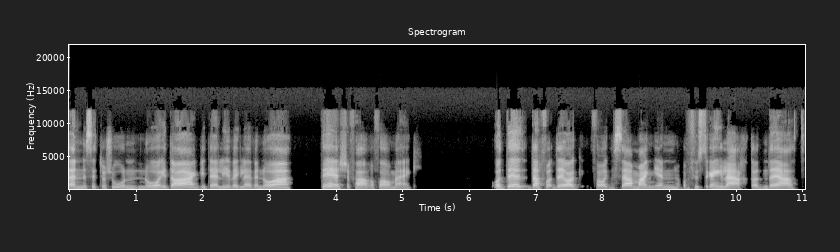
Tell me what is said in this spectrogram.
denne situasjonen nå i dag, i det livet jeg lever nå, det er ikke fare for meg. Og det, derfor, det er òg for jeg ser mange Og for første gang jeg lærte det at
